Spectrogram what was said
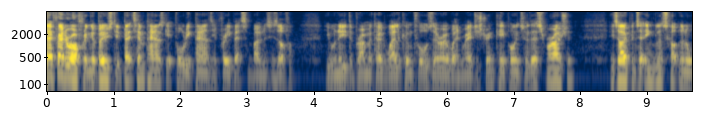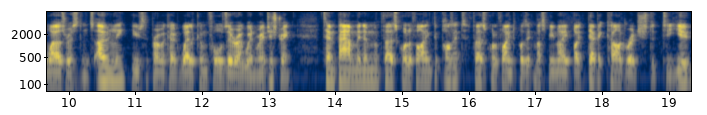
Betfred are offering a boosted bet £10, get £40 in free bets and bonuses offer. You will need the promo code WELCOME40 when registering. Key points for this promotion. It's open to England, Scotland, and Wales residents only. Use the promo code WELCOME40 when registering. £10 minimum first qualifying deposit. First qualifying deposit must be made by debit card registered to you.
